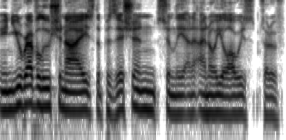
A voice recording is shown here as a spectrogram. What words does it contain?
I mean, you revolutionized the position. Certainly, and I know you'll always sort of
